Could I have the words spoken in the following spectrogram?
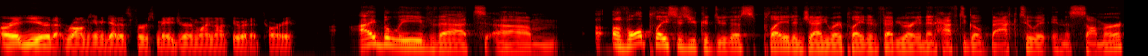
or a year that Rahm's going to get his first major, and why not do it at Torrey? I believe that um, of all places you could do this, play it in January, play it in February, and then have to go back to it in the summer.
